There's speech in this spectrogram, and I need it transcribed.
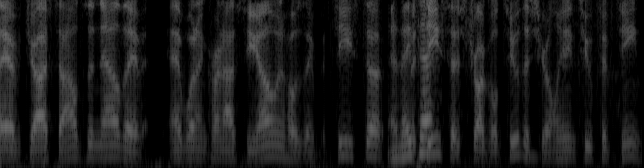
they have Josh Donaldson now. They have Edwin Encarnacion, Jose Bautista. And had- Bautista struggled too this year, only hitting 215.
